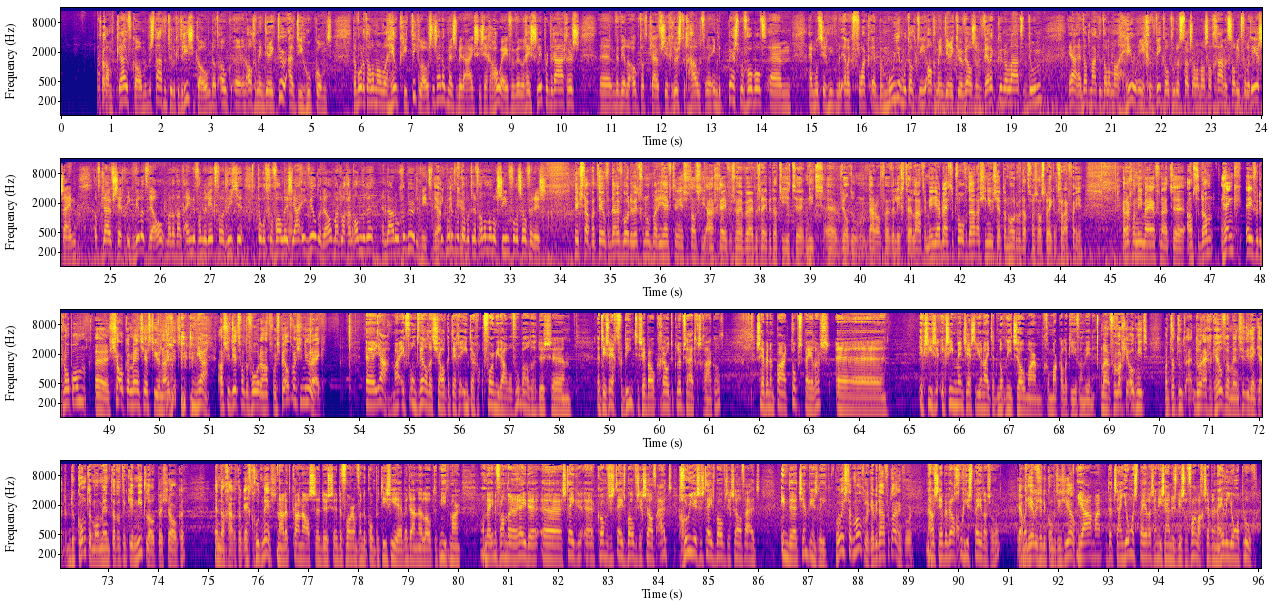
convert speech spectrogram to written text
kamp Kruif komen... bestaat natuurlijk het risico dat ook uh, een algemeen directeur uit die hoek komt. Dan wordt het allemaal wel heel kritiekloos. Er zijn ook mensen binnen Ajax die zeggen... ho even, we willen geen slipperdragers. Uh, we willen ook dat Kruif zich rustig houdt uh, in de pers bijvoorbeeld. Um, hij moet zich niet met elk vlak bemoeien. Moet ook die algemeen directeur wel zijn werk kunnen laten doen. Ja, en dat maakt het allemaal heel ingewikkeld hoe dat straks allemaal zal gaan. Het zal niet voor het eerst zijn dat Cruijff zegt ik wil het wel... maar dat aan het einde van de rit van het liedje toch het geval is... ja, ik wilde wel, maar het lag aan anderen en daardoor gebeurt het niet. Ja, ik moet het wat dat betreft allemaal nog zien voor het zover is. Ik snap het, Theo van Duivenbode werd genoemd... maar die heeft in eerste instantie aangegeven... zo hebben wij begrepen dat hij het uh, niet uh, wil doen. Daarover wellicht uh, later meer. Jij blijft het volgen daar. Als je nieuws hebt, dan horen we dat vanzelfsprekend graag van je. Ragnar Niemeyer vanuit uh, Amsterdam. Henk, even de knop om. Uh, Schalke Manchester United. ja. Als je dit van tevoren had voorspeld, was je nu rijk. Uh, ja, maar ik vond wel dat Schalke tegen Inter formidabel voetbalde. Dus het is echt verdiend. Ze hebben ook grote clubs uitgeschakeld. Ze hebben een paar topspelers. Ik zie, ik zie Manchester United nog niet zomaar gemakkelijk hiervan winnen. Maar verwacht je ook niet, want dat doet, doen eigenlijk heel veel mensen... die denken, ja, er komt een moment dat het een keer niet loopt bij Schalke. En dan gaat het ook echt goed mis. Nou, dat kan als ze dus de vorm van de competitie hebben. Dan uh, loopt het niet. Maar om de een of andere reden uh, steken, uh, komen ze steeds boven zichzelf uit. Groeien ze steeds boven zichzelf uit in de Champions League. Hoe is dat mogelijk? Heb je daar een verklaring voor? Nou, ze hebben wel goede spelers, hoor. Ja, maar die hebben ze in de competitie ook. Ja, maar dat zijn jonge spelers en die zijn dus wisselvallig. Ze hebben een hele jonge ploeg.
